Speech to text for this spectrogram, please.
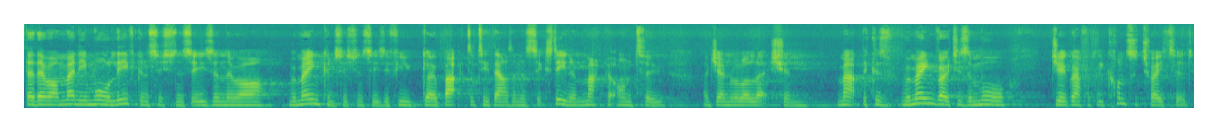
that there are many more Leave constituencies than there are Remain constituencies if you go back to 2016 and map it onto a general election map, because Remain voters are more geographically concentrated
